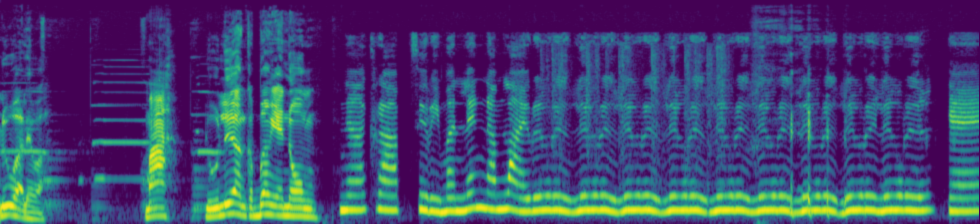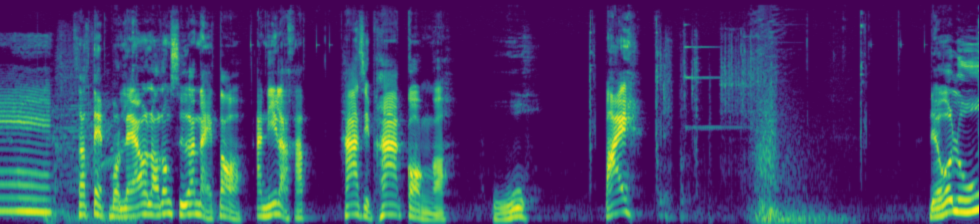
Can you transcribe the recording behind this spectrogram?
รั่วเลยวะมาดูเรื่องกระเบื้องยายนงนะครับสิริมันเล่นน้ำลายรือรือรือรือรือรือรือรือรือรือรือรือรือรือรือรือรือแกสเต็ปหมดแล้วเราต้องซื้ออันไหนต่อ อันนี้เหรอครับ55กล่องเหรอโอ้ไป เดี๋ยวก็รู้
